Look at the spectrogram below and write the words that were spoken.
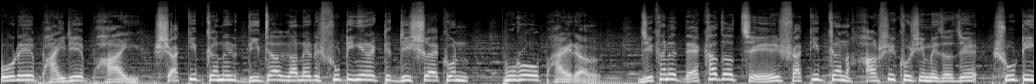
ওরে ভাই রে ভাই শাকিব খানের দ্বিধা গানের শুটিং এর একটি দৃশ্য এখন পুরো ভাইরাল। যেখানে দেখা যাচ্ছে শাকিব খান হাসি খুশি মেজাজে শুটিং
